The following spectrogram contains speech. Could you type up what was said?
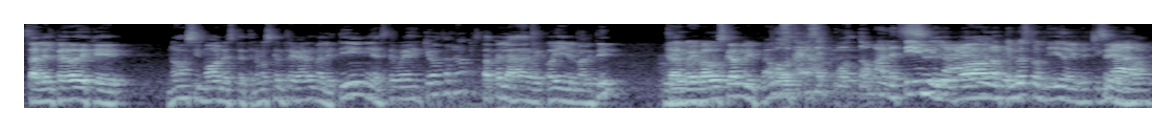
sale el pedo de que, no, Simón, este, tenemos que entregar el maletín y este güey, ¿qué otra? No, pues está pelada, güey. Oye, ¿y el maletín? Y Sí, el güey va a buscarlo y Vamos a buscar ese puto maletín. Sí, lo tengo escondido y de Sí, chingada.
